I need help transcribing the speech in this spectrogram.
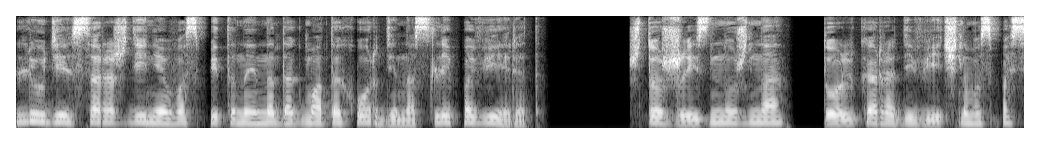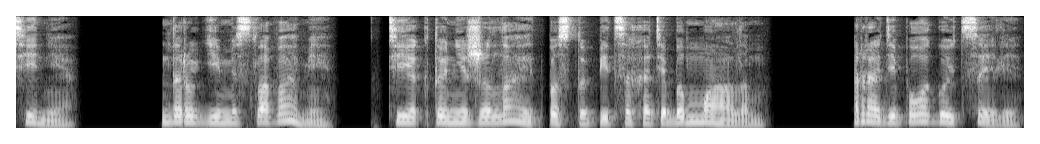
«Люди, с рождения воспитанные на догматах Ордена, слепо верят, что жизнь нужна только ради вечного спасения. Другими словами, те, кто не желает поступиться хотя бы малым, ради благой цели,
